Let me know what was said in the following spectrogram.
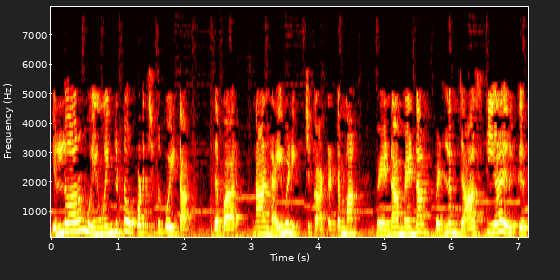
எல்லாரும் எங்கிட்ட ஒப்படைச்சிட்டு போயிட்டா. இத பார் நான் டைவ் அடிச்சு காட்டட்டமா வேண்டாம் வேண்டாம் வெள்ளம் ஜாஸ்தியா இருக்கு.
